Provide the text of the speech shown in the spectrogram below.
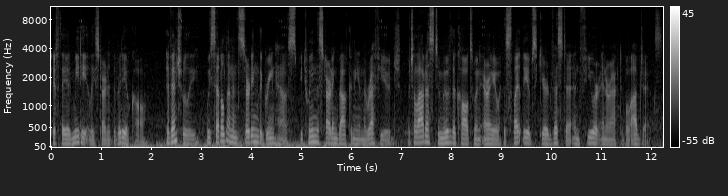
if they immediately started the video call. Eventually, we settled on inserting the greenhouse between the starting balcony and the refuge, which allowed us to move the call to an area with a slightly obscured vista and fewer interactable objects.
